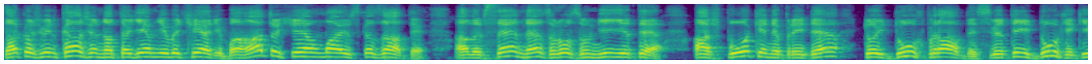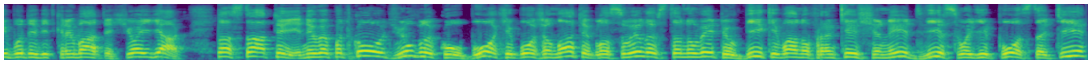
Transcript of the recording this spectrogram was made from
Також він каже на таємній вечері: багато ще я вам маю сказати, але все не зрозумієте. Аж поки не прийде той дух правди, святий дух, який буде відкривати, що і як. Настати і не випадково джублику Бог і Божа мати благословили встановити в бік Івано-Франківщини дві свої постаті.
